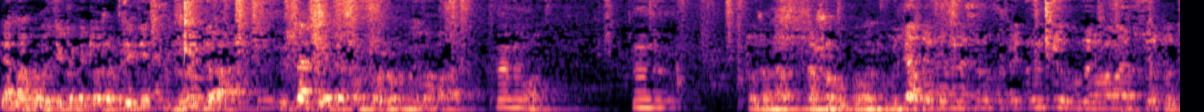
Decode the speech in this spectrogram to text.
Я на гвоздиками тоже прийти. Ну да, и соседа он тоже выломала. Угу. Вот. Угу. Тоже на, на шурупу он взял. Я тоже на шурупу прикрутил, вырвала все тут.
